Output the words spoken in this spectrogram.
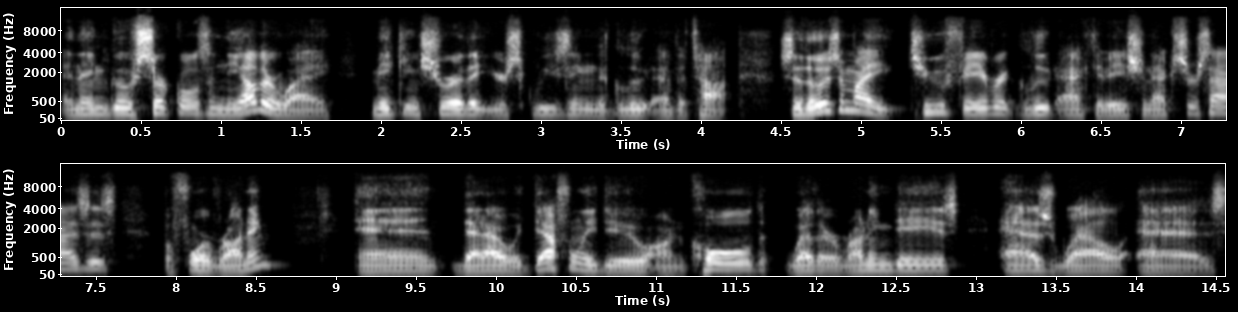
and then go circles in the other way, making sure that you're squeezing the glute at the top. So, those are my two favorite glute activation exercises before running and that I would definitely do on cold weather running days as well as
